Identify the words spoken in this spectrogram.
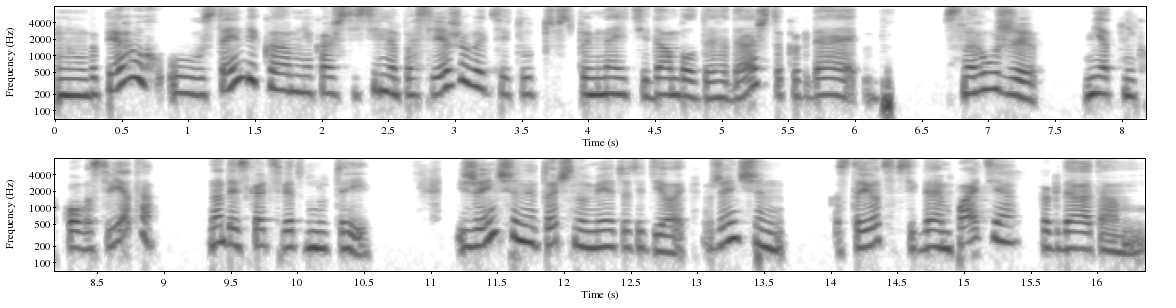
Во-первых, у Стейнбека, мне кажется, сильно прослеживается, и тут вспоминайте Дамблдора, да, что когда снаружи нет никакого света, надо искать свет внутри. И женщины точно умеют это делать. У женщин остается всегда эмпатия, когда там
